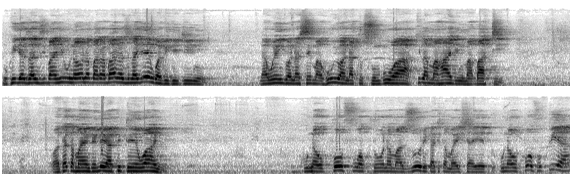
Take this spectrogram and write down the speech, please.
Ukija Zanzibar hii unaona barabara zinajengwa vijijini, na wengi wanasema huyu anatusumbua, kila mahali ni mabati. Wanataka maendeleo yapite hewani. Kuna upofu wa kutoona mazuri katika maisha yetu. Kuna upofu pia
